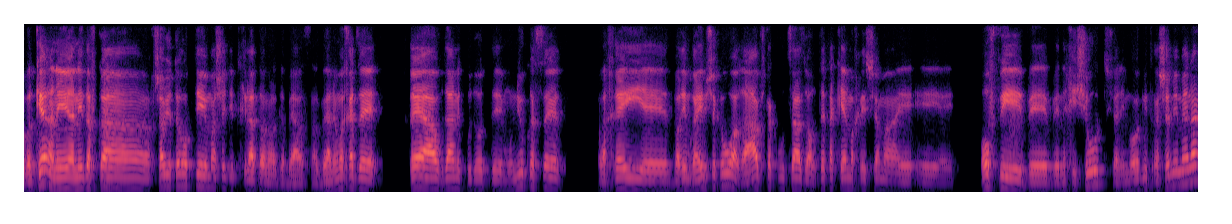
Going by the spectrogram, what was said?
אבל כן, אני, אני דווקא עכשיו יותר אופטימי ממה שהייתי בתחילת העונה לגבי ארסנל, ואני אומר לך את זה אחרי העובדה הנקודות אה, מול ניוקאסל, ואחרי אה, דברים רעים שקרו, הרעב של הקבוצה הזו, ארטטה כן מכניס שם אופי ונחישות, שאני מאוד מתרשם ממנה.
